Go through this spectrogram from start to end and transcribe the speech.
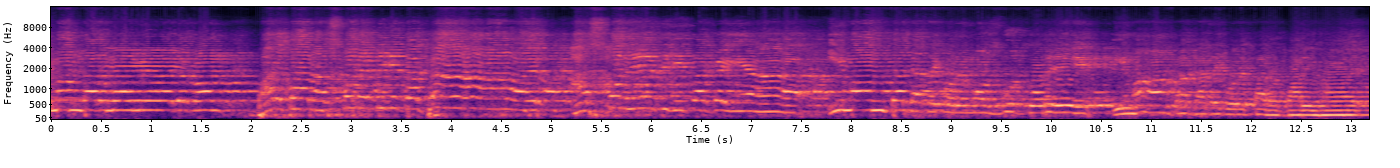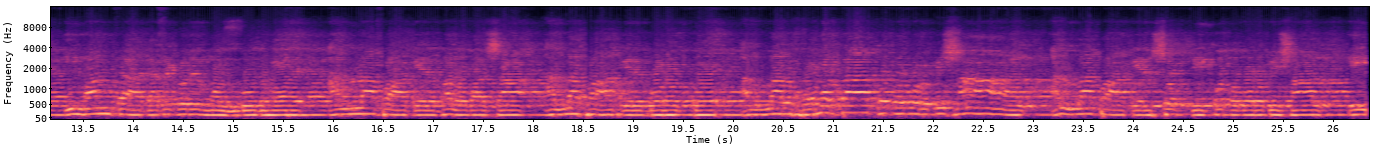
ইমানদার ইমানটা যাতে করে মজবুত করে, ইমানটা যাতে করে তার বাড়ি হয়, ইমানটা যাতে করে মজবুত হয়। আল্লাহ পাকের ভালোবাসা, আল্লাহ পাকের বরত্ব আল্লাহর ক্ষমতা কত বড় বিশাল। আল্লাহ পাকের শক্তি কত বড় বিশাল। এই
